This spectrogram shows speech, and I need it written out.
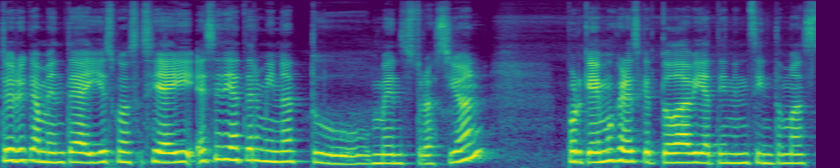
teóricamente ahí es cuando, si ahí ese día termina tu menstruación, porque hay mujeres que todavía tienen síntomas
